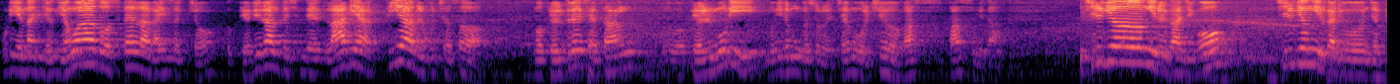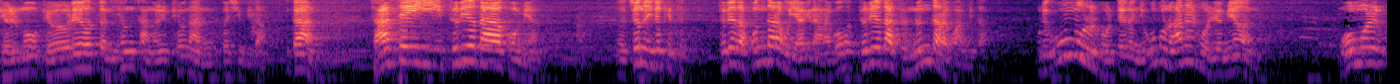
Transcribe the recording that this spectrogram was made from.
우리 옛날 영- 영화도 스텔라가 있었죠. 그 별이라는 뜻인데 라리아 디아를 붙여서 뭐 별들의 세상, 어, 별무리 뭐 이런 것으로 제목을 지어 봤, 습니다 질경이를 가지고 질경이를 가지고 이제 별모 별의 어떤 형상을 표현한 것입니다. 그러니까 자세히 들여다 보면 어, 저는 이렇게 드- 들여다 본다라고 이야기를 안 하고 들여다 듣는다라고 합니다. 우리 우물을 볼 때는 우물 안을 보려면 몸을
